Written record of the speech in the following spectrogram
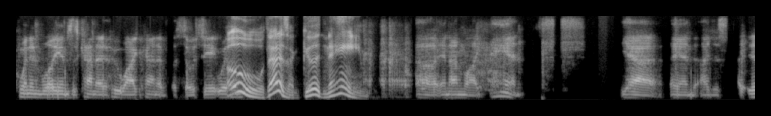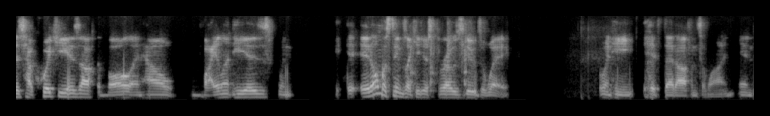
Quinnen Williams is kind of who I kind of associate with. him. Oh, that is a good name. Uh, and I'm like, man, yeah. And I just, just how quick he is off the ball and how violent he is when it, it almost seems like he just throws dudes away when he hits that offensive line. And,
